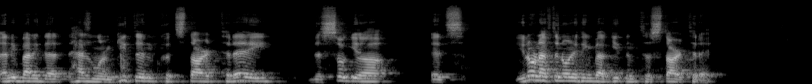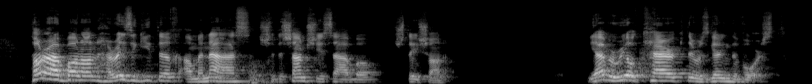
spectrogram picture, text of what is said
Anybody that hasn't learned Gittin could start today. The sugya, it's you don't have to know anything about Gittin to start today. You have a real character who's getting divorced.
